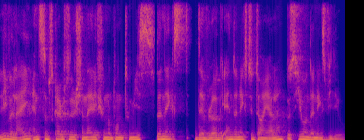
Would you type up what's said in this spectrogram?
leave a like and subscribe to the channel if you don't want to miss the next devlog and the next tutorial. So see you on the next video.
